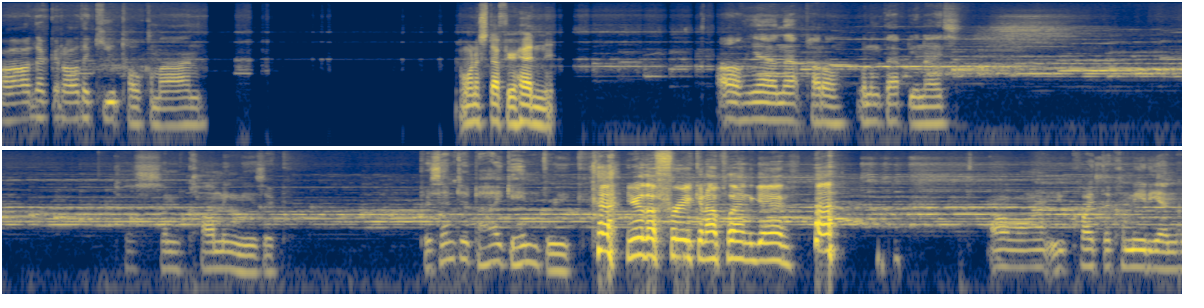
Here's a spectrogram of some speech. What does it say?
Oh, look at all the cute Pokemon. I want to stuff your head in it. Oh, yeah, in that puddle. Wouldn't that be nice? Just some calming music. Presented by Game Freak. You're the freak and I'm playing the game. oh, aren't you quite the comedian?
